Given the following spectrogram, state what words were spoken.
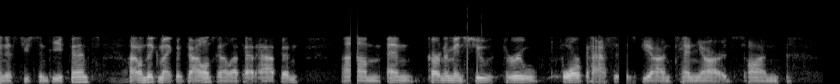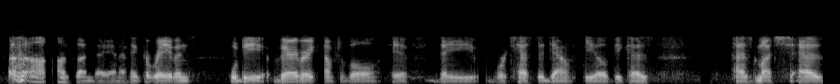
in his Houston defense. I don't think Mike Macdonald's going to let that happen. Um, and Gardner Minshew threw four passes beyond 10 yards on on Sunday, and I think the Ravens would be very very comfortable if they were tested downfield because as much as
